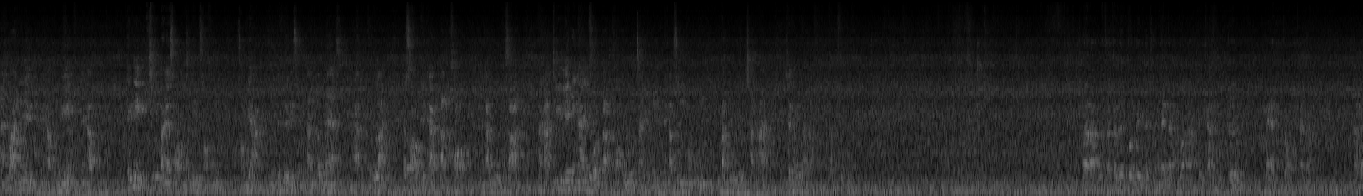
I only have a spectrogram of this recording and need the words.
อธิบายนิดนึงนะครับตรงนี้นะครับ เทคนิคที่พี่บังจะสอนจะมีสองสองอย่างหนึ่งก็คือในส่วนของการเพิ่มแมสนะครับของไหล่และสองคือการตัดขอบนะครับหรือภาษานะฮะที่เรียกง่ายๆคือว่าตัดขอบเป็นรูปหัวใจตรงนี้นะครับ ซึ่งของพี่บังดูเด่นชัดมากใช่ไหมครับพี่บังครับครับ ถ้าเรา จะเริ่มต้นเล่นนะครับแนะนำว่าเป็นการเพิ่มแมสก่อนนะครับท่าแร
